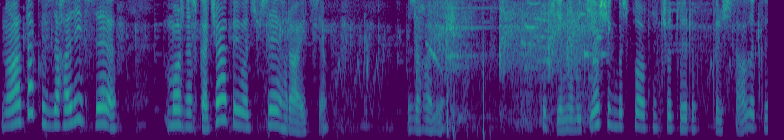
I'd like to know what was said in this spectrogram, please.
Ну, а так взагалі все можна скачати, і от все грається. Взагалі. Тут є навіть ящик безплатно, 4 кристалики.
